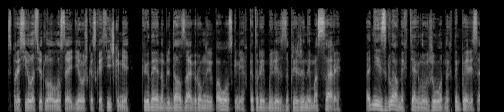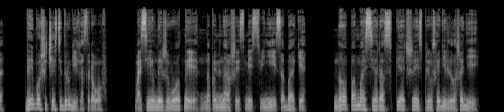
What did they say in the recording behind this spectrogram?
— спросила светловолосая девушка с косичками, когда я наблюдал за огромными повозками, в которые были запряжены массары, одни из главных тягловых животных Темпериса, да и большей части других островов. Массивные животные, напоминавшие смесь свиньи и собаки, но по массе раз в 5-6 превосходили лошадей.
